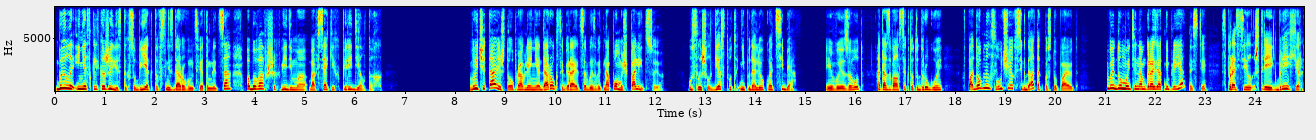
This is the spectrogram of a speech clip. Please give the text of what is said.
было и несколько жилистых субъектов с нездоровым цветом лица, побывавших, видимо, во всяких переделках. «Вы читали, что управление дорог собирается вызвать на помощь полицию?» Услышал Герствуд неподалеку от себя. «И вызовут», — отозвался кто-то другой. «В подобных случаях всегда так поступают. Вы думаете, нам грозят неприятности?» — спросил Штрейк-Брехер,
